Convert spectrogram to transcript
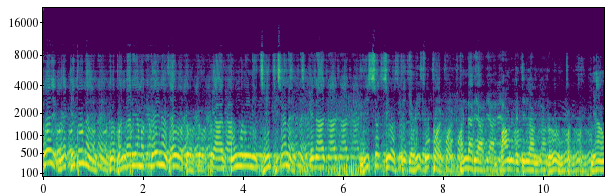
કોઈ, મેં કીધું ને, મેં ભંડારીયામાં કહીને જ આવ્યો હતો કે આ ડુંગળીની જીત છે ને, એને આજ વીસ જ દિવસ થઈ ગયા, વીસ ઉપર, ભંડારીયા ભાવનગર જિલ્લાના રોડ ઉપર. ત્યાં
